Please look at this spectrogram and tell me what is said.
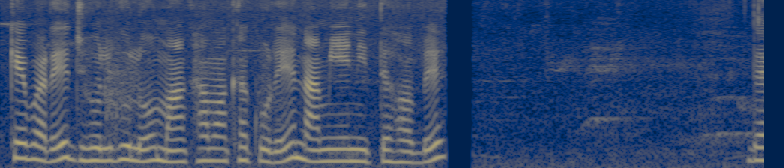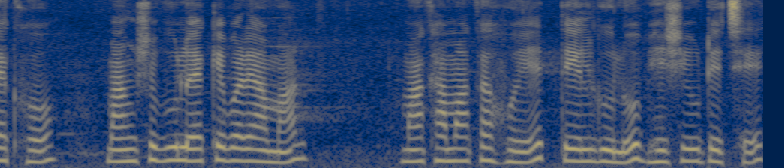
একেবারে ঝোলগুলো মাখা মাখা করে নামিয়ে নিতে হবে। দেখো, মাংসগুলো একেবারে আমার মাখা মাখা হয়ে তেলগুলো ভেসে উঠেছে।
